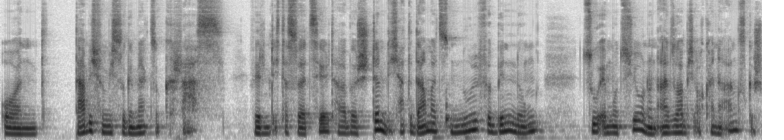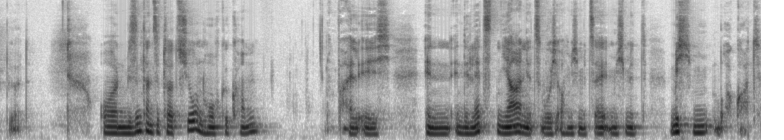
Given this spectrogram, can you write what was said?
Und da habe ich für mich so gemerkt, so krass, während ich das so erzählt habe, stimmt, ich hatte damals null Verbindung zu Emotionen, also habe ich auch keine Angst gespürt. Und mir sind dann Situationen hochgekommen, weil ich in, in den letzten Jahren, jetzt wo ich auch mich mit, mich mit, mich, oh Gott,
